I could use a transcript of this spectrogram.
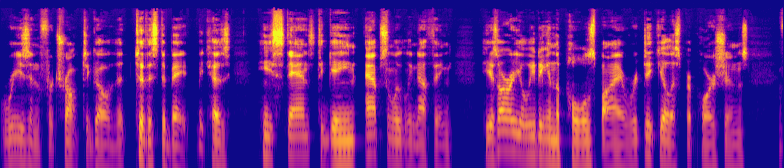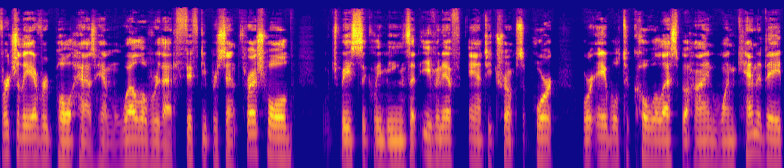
reason for Trump to go the, to this debate because he stands to gain absolutely nothing. He is already leading in the polls by ridiculous proportions. Virtually every poll has him well over that 50% threshold, which basically means that even if anti Trump support were able to coalesce behind one candidate,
